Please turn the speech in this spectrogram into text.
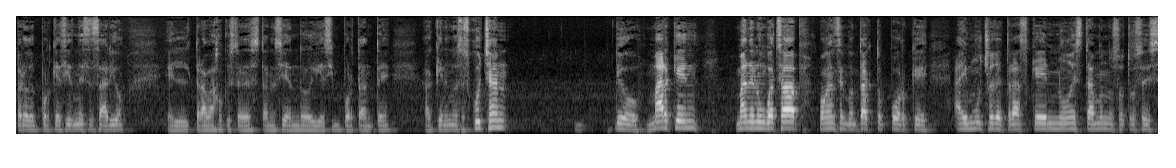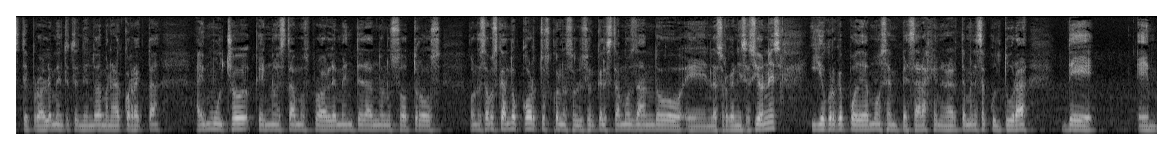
pero de por qué sí es necesario el trabajo que ustedes están haciendo y es importante a quienes nos escuchan. Digo, marquen, manden un WhatsApp, pónganse en contacto porque hay mucho detrás que no estamos nosotros este, probablemente atendiendo de manera correcta. Hay mucho que no estamos probablemente dando nosotros o nos estamos quedando cortos con la solución que le estamos dando en las organizaciones y yo creo que podemos empezar a generar también esa cultura de em,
